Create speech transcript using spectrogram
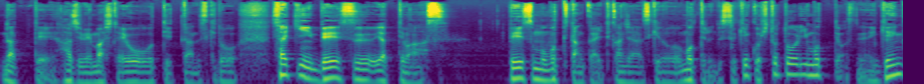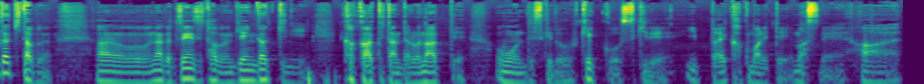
なって始めましたよって言ったんですけど最近ベースやってます。ベースも持ってたんかいって感じなんですけど持ってるんですよ。結構一通り持ってますね。弦楽器多分あのなんか前世多分弦楽器に関わってたんだろうなって思うんですけど結構好きでいっぱい囲まれてますね。はい。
